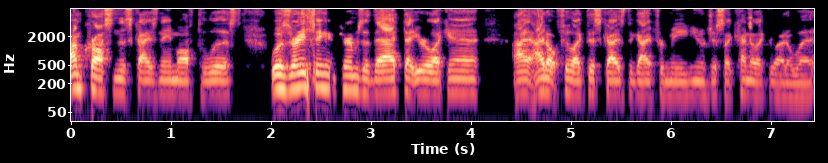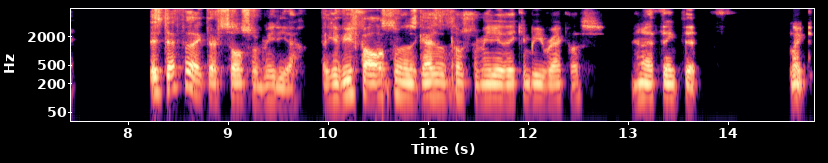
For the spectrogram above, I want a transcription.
I'm crossing this guy's name off the list. Was there anything in terms of that that you're like, eh, I, I don't feel like this guy's the guy for me, you know, just like kind of like right away? It's definitely like their social media. Like if you follow some of those guys on social media, they can be reckless. And I think that like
